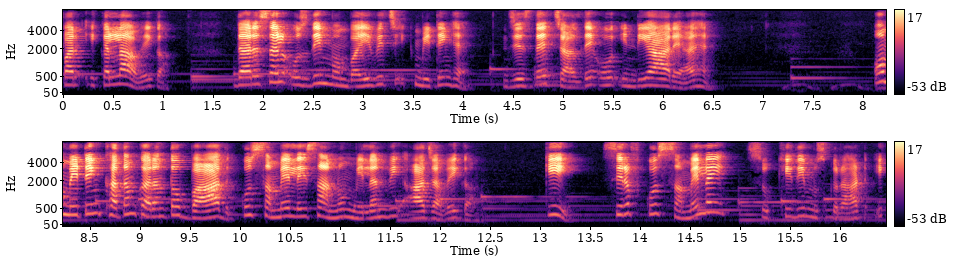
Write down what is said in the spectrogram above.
ਪਰ ਇਕੱਲਾ ਆਵੇਗਾ। ਦਰਅਸਲ ਉਸ ਦੀ ਮੁੰਬਈ ਵਿੱਚ ਇੱਕ ਮੀਟਿੰਗ ਹੈ, ਜਿਸ ਦੇ ਚੱਲਦੇ ਉਹ ਇੰਡੀਆ ਆ ਰਿਹਾ ਹੈ। ਉਹ ਮੀਟਿੰਗ ਖਤਮ ਕਰਨ ਤੋਂ ਬਾਅਦ ਕੁਝ ਸਮੇਂ ਲਈ ਸਾਨੂੰ ਮਿਲਣ ਵੀ ਆ ਜਾਵੇਗਾ। ਕੀ ਸਿਰਫ ਕੁਝ ਸਮੇਂ ਲਈ? ਸੁੱਖੀ ਦੀ ਮੁਸਕਰਾਹਟ ਇੱਕ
